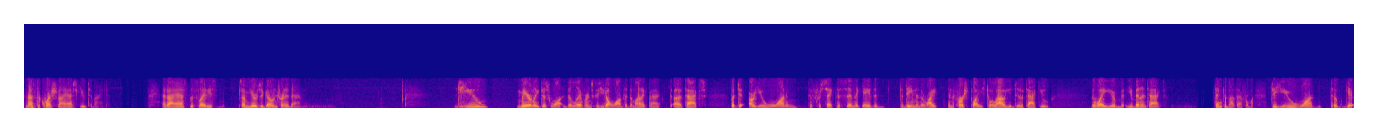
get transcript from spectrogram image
And that's the question I ask you tonight. As I asked this lady some years ago in Trinidad. Do you merely just want deliverance because you don't want the demonic pact, uh, attacks? But do, are you wanting to forsake the sin that gave the the demon the right in the first place to allow you to attack you the way you've you've been attacked? Think about that for a moment. Do you want to get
